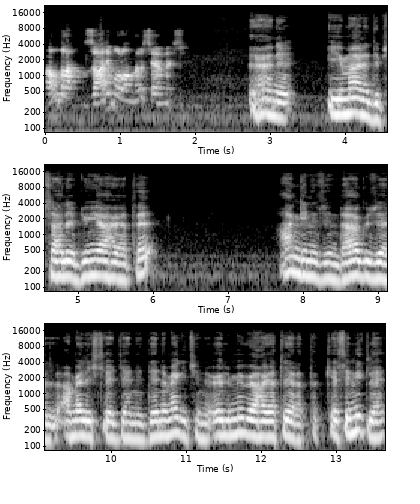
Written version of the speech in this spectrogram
Allah zalim olanları sevmez. Yani iman edip salih dünya hayatı hanginizin daha güzel amel işleyeceğini denemek için ölümü ve hayatı yarattık. Kesinlikle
